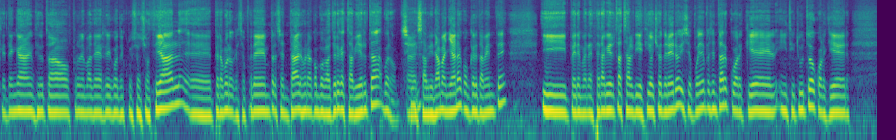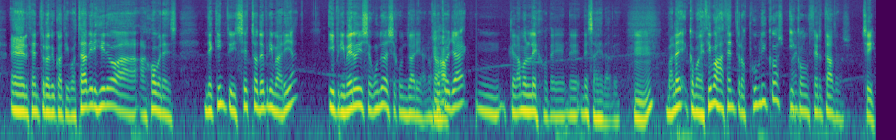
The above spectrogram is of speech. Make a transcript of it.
que tengan ciertos problemas de riesgo de exclusión social, pero bueno, que se pueden presentar, es una convocatoria que está abierta, bueno, se abrirá mañana concretamente y permanecerá abierta hasta el 18 de enero y se puede presentar cualquier instituto, cualquier el centro educativo. Está dirigido a, jóvenes de quinto y sexto de primaria y primero y segundo de secundaria. Nosotros ya mm, quedamos lejos de, esas edades. ¿Vale? Como decimos, a centros públicos y concertados. Sí.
